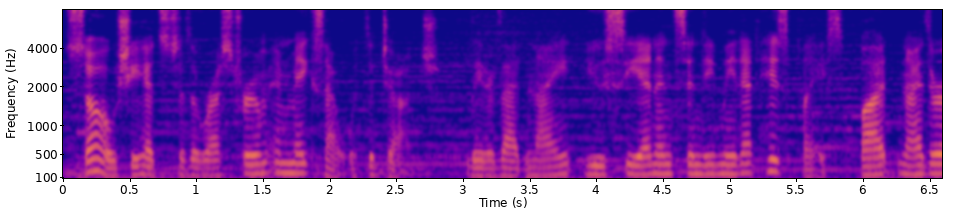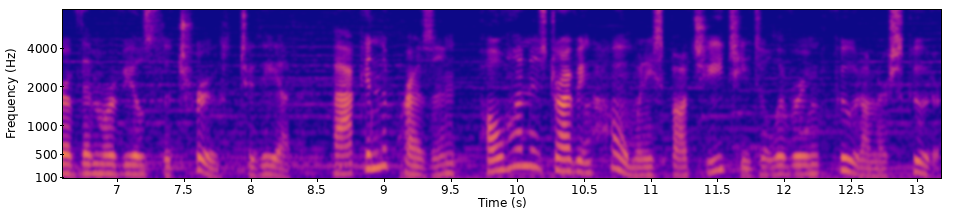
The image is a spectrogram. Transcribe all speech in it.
so she heads to the restroom and makes out with the judge. Later that night, Yusian and Cindy meet at his place, but neither of them reveals the truth to the other. Back in the present, Pohan is driving home when he spots Yiqi delivering food on her scooter.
